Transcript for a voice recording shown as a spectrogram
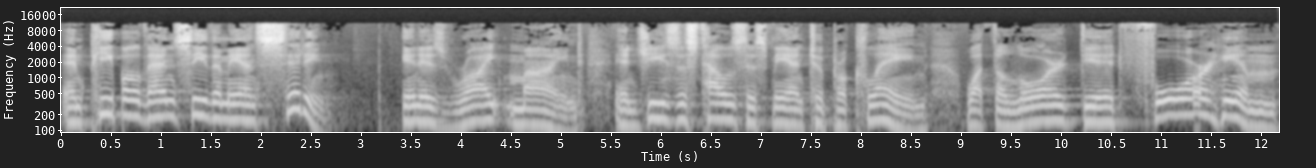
And people then see the man sitting in his right mind. And Jesus tells this man to proclaim what the Lord did for him.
